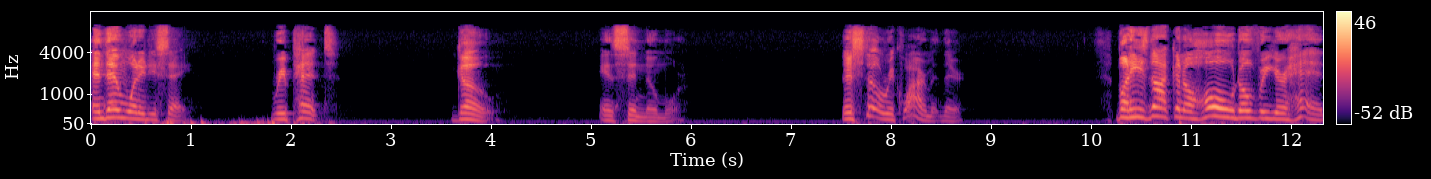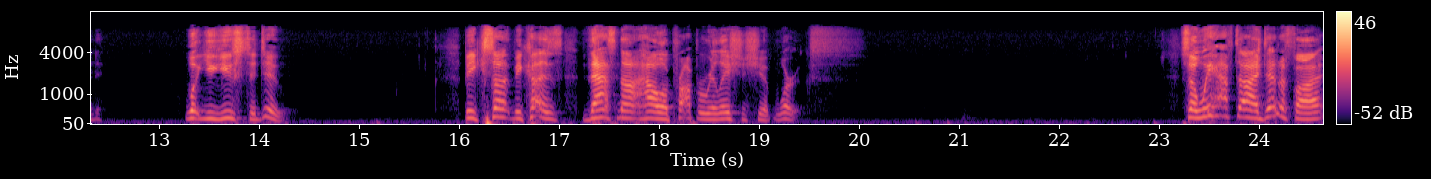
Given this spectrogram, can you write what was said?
And then what did he say? Repent, go, and sin no more. There's still a requirement there. But he's not going to hold over your head what you used to do. Because, because that's not how a proper relationship works. So we have to identify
